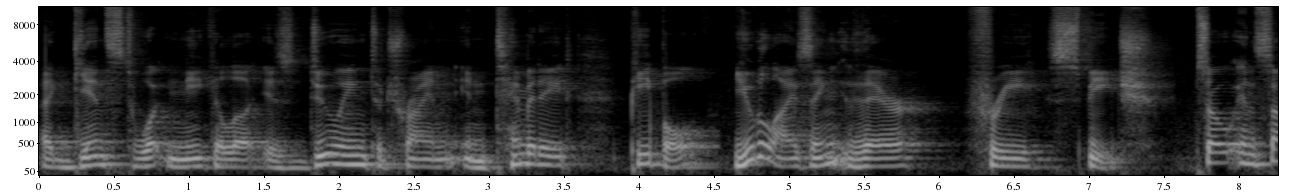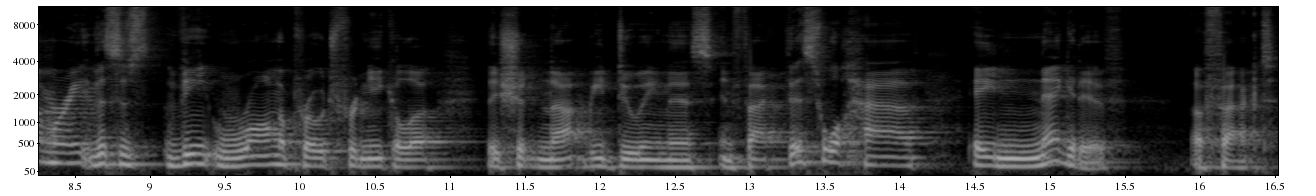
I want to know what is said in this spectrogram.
against what Nikola is doing to try and intimidate people utilizing their free speech. So in summary, this is the wrong approach for Nikola. They should not be doing this. In fact, this will have a negative effect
